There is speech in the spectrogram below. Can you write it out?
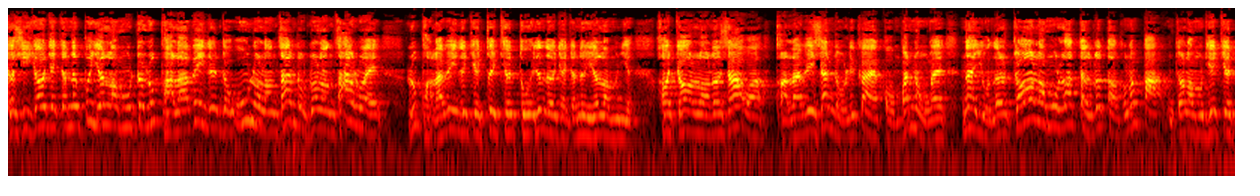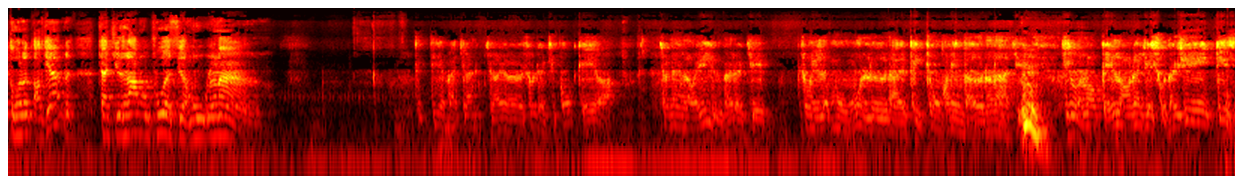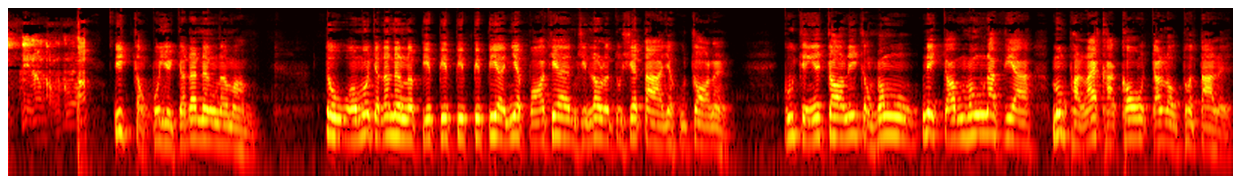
đã sau khi cho cho nó bây giờ làm một đôi lúc phá là về nó uống nó làm sao nó làm sao rồi. Lúc phá lại về nó chỉ tôi chưa tôi cho nó cho nó nhớ làm gì họ cho lo nó sao à? Phá lại về sang đồ đi cái còn bắt nồng này. Na dùng nó cho làm một lá tờ nó tạo nó bạc cho làm một thiết chơi tôi nó tạo thiết cho chỉ làm một phu sửa mù nữa nè. Thực tiễn mà cho cho số đời chỉ bố kế à cho nên nói lừa nó là chỉ 仲要冇冇路啦，睇中可能到啦啦，即即我落俾落咧，就坐到先，啲你谂讲多。ít chồng bây giờ cho đã nâng là mà tu ở mỗi cho đã nâng là bia bia bia bia bia nhẹ bỏ thiên chỉ lâu là tu sẽ ta giờ cụ cho này cụ chỉ nhớ cho ní chồng mong ní cho mong na phía mong phải lại khả khâu cho lâu tu ta rồi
